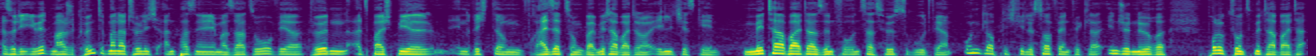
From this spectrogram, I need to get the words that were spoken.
Also die EBIT-Marge könnte man natürlich anpassen, indem man sagt, so, wir würden als Beispiel in Richtung Freisetzung bei Mitarbeitern oder ähnliches gehen. Mitarbeiter sind für uns das höchste Gut. Wir haben unglaublich viele Softwareentwickler, Ingenieure, Produktionsmitarbeiter,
